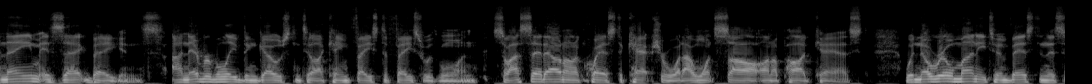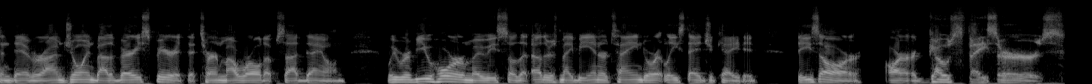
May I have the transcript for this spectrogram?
name is Zak Bagans. I never believed in ghosts until I came face to face with one. So I set out on a quest to capture what I once saw on a podcast. With no real money to invest in this endeavor, I'm joined by the very spirit that turned my world upside down. We review horror movies so that others may be entertained or at least educated. These are our Ghost Facers.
